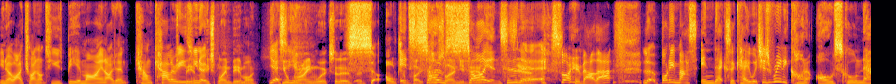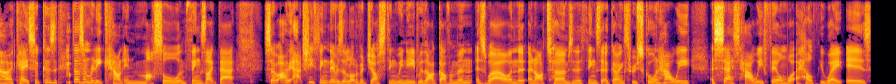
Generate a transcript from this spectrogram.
You know, I try not to use BMI and I don't count calories. B- you know, explain BMI. Yeah, so your you- brain works at a, a so- ultra it's pace. so I'm slowing you science, down. isn't Yeah. it? Sorry about that. Look, body mass index, okay, which is really kind of old school now, okay? So because it doesn't really count in muscle and things like that. So I actually think there is a lot of adjusting we need with our government as well, and the, and our terms and the things that are going through school and how we assess how we feel and what a healthy weight is.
